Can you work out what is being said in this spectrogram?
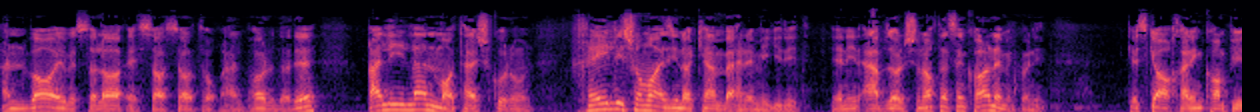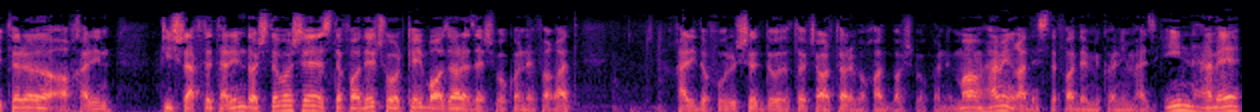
انواع به صلاح احساسات و قلب ها رو داده. قلیلا ما تشکرون. خیلی شما از اینا کم بهره می‌گیرید. یعنی ابزار شناخت اصلا کار نمی‌کنید. کسی که آخرین کامپیوتر آخرین پیشرفته ترین داشته باشه استفاده چرکه بازار ازش بکنه. فقط خرید و فروش دو تا چهار تا رو بخواد باش بکنه. ما هم همینقدر استفاده می‌کنیم. از این همه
